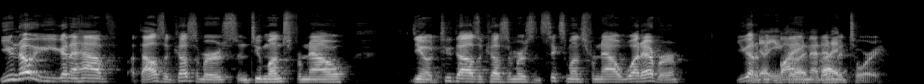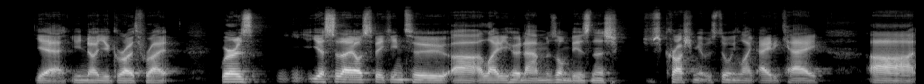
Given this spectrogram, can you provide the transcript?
You know, you're going to have a thousand customers in two months from now you know, 2,000 customers in six months from now, whatever, you got to be buying that rate. inventory. Yeah, you know your growth rate. Whereas yesterday I was speaking to uh, a lady who had Amazon business, just crushing it, was doing like 80K uh,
